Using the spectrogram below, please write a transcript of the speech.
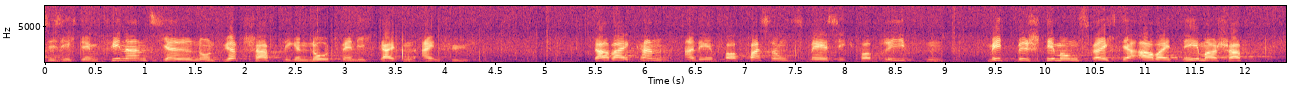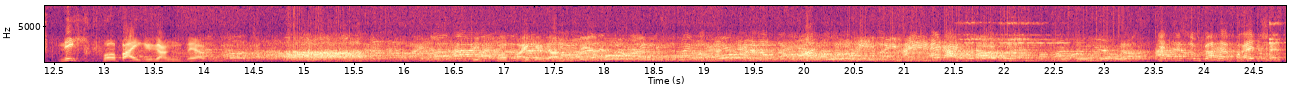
sie sich den finanziellen und wirtschaftlichen Notwendigkeiten einfügt. Dabei kann an dem verfassungsmäßig verbrieften Mitbestimmungsrecht der Arbeitnehmerschaft nicht vorbeigegangen werden. Nicht vorbeigegangen werden. Jetzt ist sogar Herr Breitschätz.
